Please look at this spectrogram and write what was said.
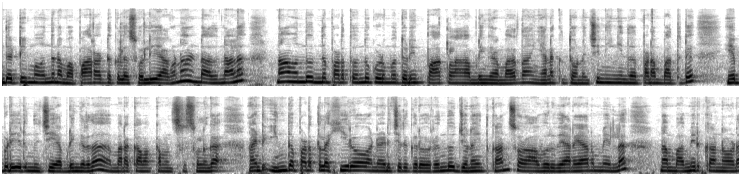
இந்த டீமை வந்து நம்ம பாராட்டுக்களை சொல்லி ஆகணும் அண்ட் அதனால நான் வந்து இந்த படத்தை வந்து குடும்பத்தோடையும் பார்க்கலாம் அப்படிங்கிற மாதிரி தான் எனக்கு தோணுச்சு. நீங்கள் இந்த படம் பார்த்துட்டு எப்படி இருந்துச்சு அப்படிங்கிறத மறக்காம கமெண்ட்ஸில் சொல்லுங்கள் அண்ட் இந்த படத்தில் ஹீரோவை நடிச்சிருக்கிறவர் வந்து ஜுனைத் கான். ஸோ அவர் வேறு யாருமே இல்லை. நம்ம அமீர் கானோட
